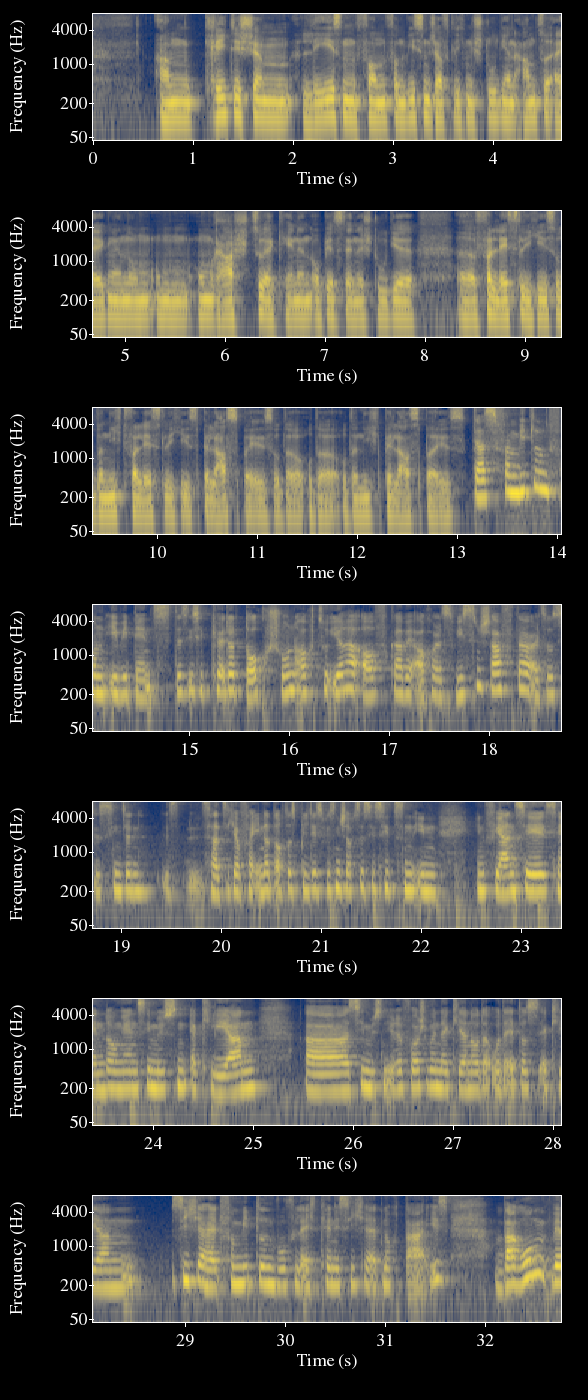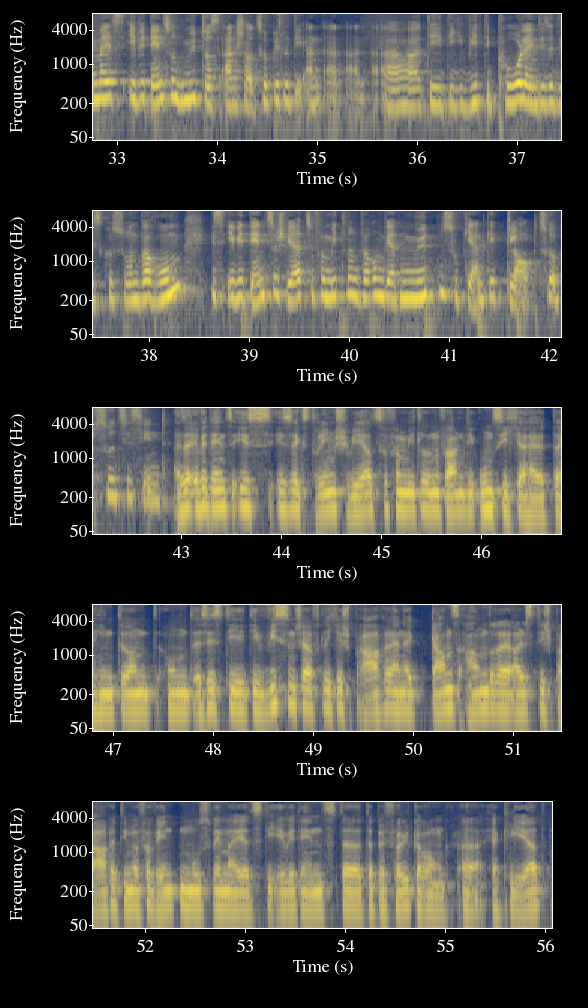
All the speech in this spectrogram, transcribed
an kritischem Lesen von, von wissenschaftlichen Studien anzueignen, um, um, um rasch zu erkennen, ob jetzt eine Studie äh, verlässlich ist oder nicht verlässlich ist, belastbar ist oder, oder, oder nicht belastbar ist. Das Vermitteln von Evidenz, das ist, gehört ja doch schon auch zu Ihrer Aufgabe, auch als Wissenschaftler. Also Sie sind ja, es, es hat sich ja verändert, auch das Bild des Wissenschaftlers. Sie sitzen in, in Fernsehsendungen, Sie müssen erklären, äh, Sie müssen Ihre Forschungen erklären oder, oder etwas erklären, Sicherheit vermitteln, wo vielleicht keine Sicherheit noch da ist. Warum, wenn man jetzt Evidenz und Mythos anschaut, so ein bisschen die, äh, die, die, die Pole in dieser Diskussion, warum ist Evidenz so schwer zu vermitteln und warum werden Mythen so gern geglaubt, so absurd sie sind? Also Evidenz ist, ist extrem schwer zu vermitteln, vor allem die Unsicherheit dahinter und, und es ist die, die wissenschaftliche Sprache eine ganz andere als die Sprache, die man verwenden muss, wenn man jetzt die Evidenz der, der Bevölkerung äh, erklärt.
